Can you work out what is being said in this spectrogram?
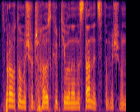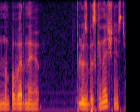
Справа в тому, що в JavaScript вона не станеться, тому що вона нам поверне плюс безкінечність.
